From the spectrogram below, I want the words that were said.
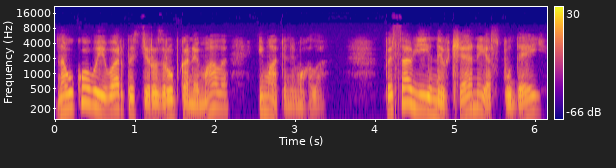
Наукової вартості розробка не мала і мати не могла. Писав її не вчений, а спудей,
